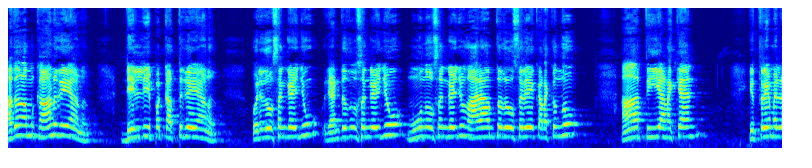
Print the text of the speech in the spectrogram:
അത് നാം കാണുകയാണ്. ഡൽഹി ഇപ്പം കത്തുകയാണ്. ഒരു ദിവസം കഴിഞ്ഞു രണ്ട് ദിവസം കഴിഞ്ഞു മൂന്ന് ദിവസം കഴിഞ്ഞു നാലാമത്തെ ദിവസത്തിലേക്ക് കടക്കുന്നു. ആ തീ അണയ്ക്കാൻ ഇത്രയുമല്ല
